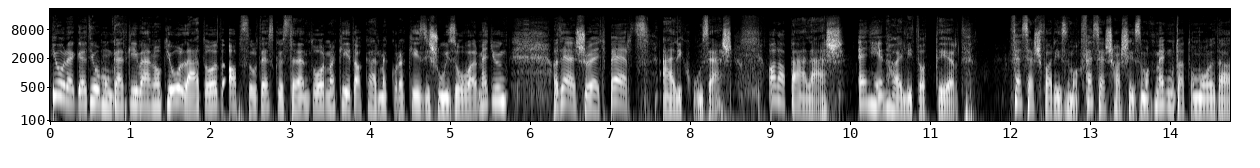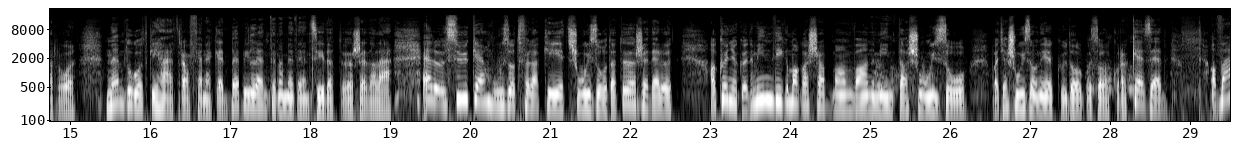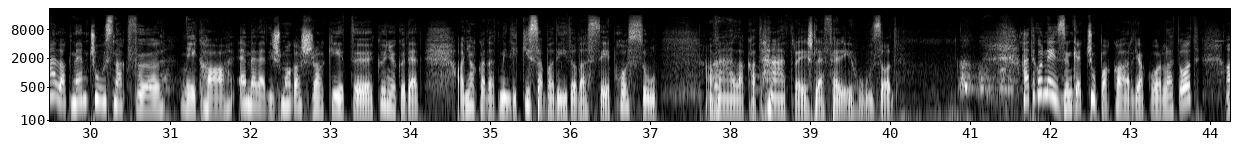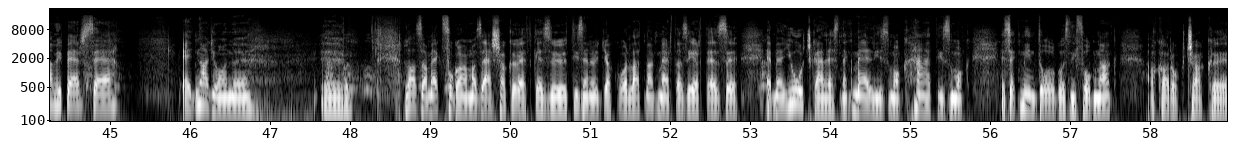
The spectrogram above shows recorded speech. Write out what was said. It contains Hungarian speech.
Jó reggelt, jó munkát kívánok, jól látod, abszolút eszköztelen torna, két akár mekkora kézi súlyzóval megyünk. Az első egy perc, állik húzás. Alapállás, enyhén hajlított térd, feszes farizmok, feszes hasizmok, megmutatom oldalról, nem dugod ki hátra a feneket, bebillented a medencéd a törzsed alá. Elől szűken húzod fel a két súlyzót a törzsed előtt, a könyököd mindig magasabban van, mint a súlyzó, vagy a súlyzó nélkül dolgozol, akkor a kezed. A vállak nem csúsznak föl, még ha emeled is magasra a két könyöködet, a nyakadat mindig kiszabadítod, az szép hosszú, a vállakat hátra és lefelé húzod. Hát akkor nézzünk egy csupa kargyakorlatot, ami persze egy nagyon ö, ö, laza megfogalmazása a következő 15 gyakorlatnak, mert azért ez ebben jócskán lesznek mellizmok, hátizmok, ezek mind dolgozni fognak, a karok csak ö,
